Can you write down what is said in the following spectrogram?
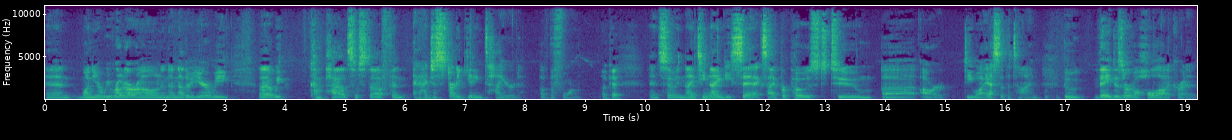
And one year we wrote our own, and another year we uh, we compiled some stuff, and and I just started getting tired of the form. Okay. And so in 1996, I proposed to uh, our DYS at the time, who they deserve a whole lot of credit.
